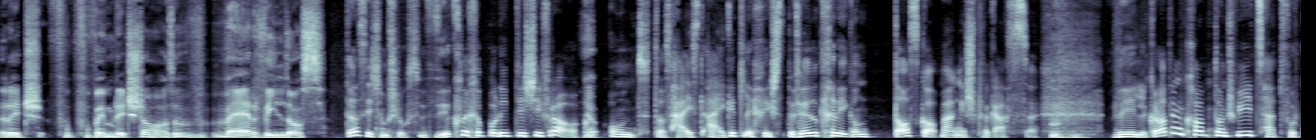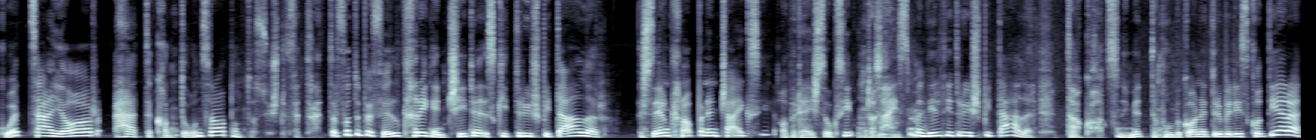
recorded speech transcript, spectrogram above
redest, von, von wem redest du da? Also wer will das? Das ist am Schluss wirklich eine politische Frage. Ja. Und das heißt eigentlich ist es die Bevölkerung und das geht manchmal vergessen. Mhm. Weil gerade im Kanton Schweiz hat vor gut zehn Jahren hat der Kantonsrat, und das ist der Vertreter von der Bevölkerung, entschieden, es gibt drei Spitäler. Es war sehr ein knapper Entscheid, aber der war so. Und das heisst, man will die drei Spitäler. Da geht's nicht mehr, da muss man gar nicht darüber diskutieren.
